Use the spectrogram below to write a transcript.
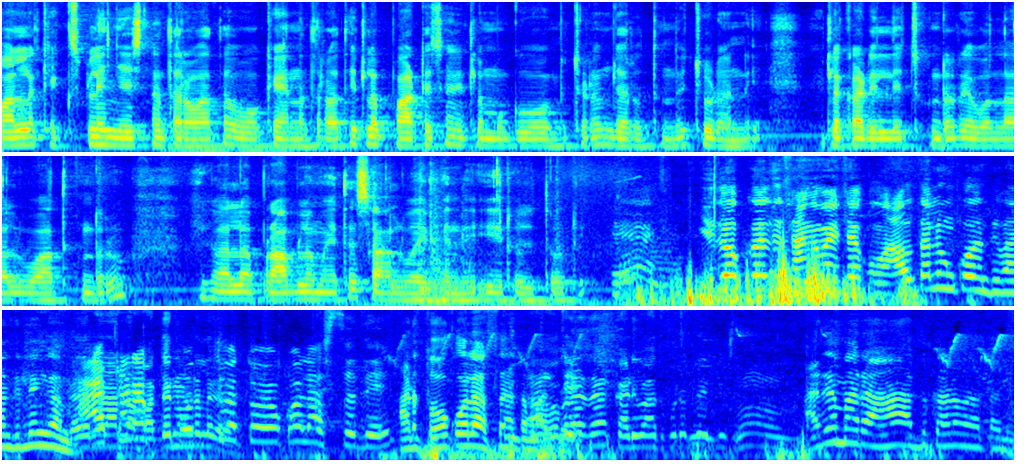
వాళ్ళకి ఎక్స్ప్లెయిన్ చేసిన తర్వాత ఓకే అన్న తర్వాత ఇట్లా పార్టీషన్ ఇట్లా ముగ్గు పంపించడం జరుగుతుంది. చూడండి. ఇట్లా కడీలు తెచ్చుకుంటారు ఎవరి వాళ్ళు వాతుకుంటారు. ఇక వాళ్ళ ప్రాబ్లం అయితే సాల్వ్ అయిపోయింది ఈ రోజుతోటి. ఇది ఒక్కది సంగమే చెప్పు. అవతల ఇంకోది మంది లింగం. అక్కడ. అదే మరి అది కడవాతలు.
